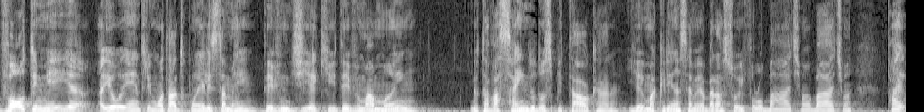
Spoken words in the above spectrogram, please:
volta e meia, aí eu entro em contato com eles também. Teve um dia que teve uma mãe, eu tava saindo do hospital, cara, e aí uma criança me abraçou e falou: Batman, Batman, faz,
